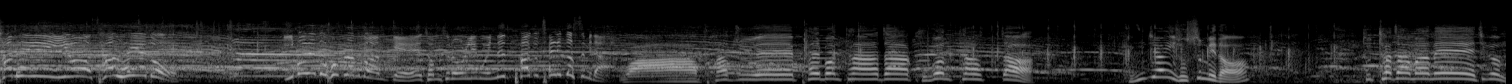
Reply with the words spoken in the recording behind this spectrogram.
삼회에 이어 4회에도 홈런과 함께 점수를 올리고 있는 파주 챌린저스입니다. 와 파주의 8번 타자, 9번 타자 굉장히 좋습니다. 두 타자만에 지금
